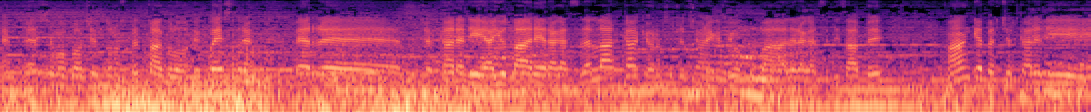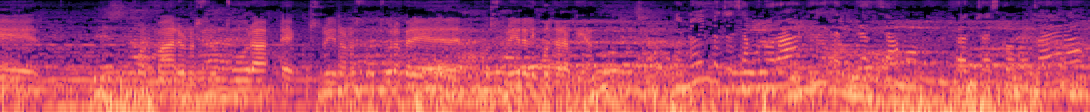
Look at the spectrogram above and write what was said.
Eh, stiamo facendo uno spettacolo equestre per eh, cercare di aiutare i ragazzi dell'Arca, che è un'associazione che si occupa dei ragazzi disabili, ma anche per cercare di formare una struttura e costruire una struttura per eh, costruire l'ipoterapia. E noi invece siamo onorati e ringraziamo Francesco Nocera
